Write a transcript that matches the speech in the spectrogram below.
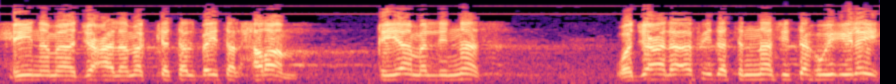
حينما جعل مكة البيت الحرام قياما للناس وجعل أفئدة الناس تهوي إليه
